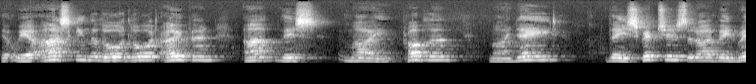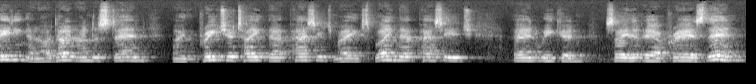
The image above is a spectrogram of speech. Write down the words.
that we are asking the Lord, Lord, open up this my problem, my need, these scriptures that I've been reading and I don't understand. May the preacher take that passage, may explain that passage, and we can say that our prayers then,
